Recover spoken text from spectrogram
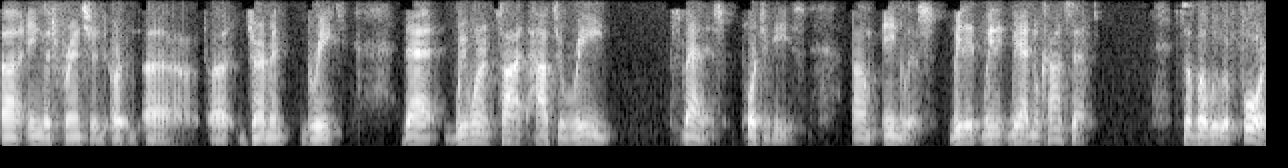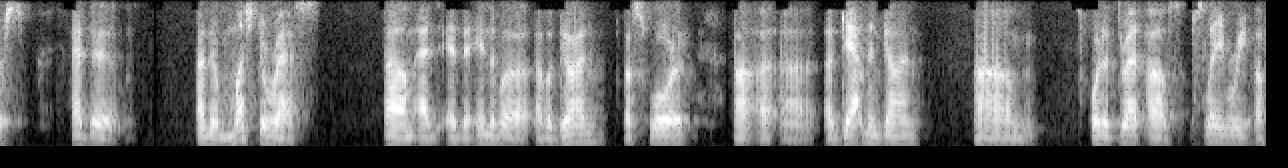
uh, English, French, or, or uh, uh, German, Greek, that we weren't taught how to read Spanish, Portuguese, um, English. We didn't. We, we had no concept. So, but we were forced at the under much duress um, at at the end of a of a gun, a sword, uh, a, a, a Gatling gun, um, or the threat of slavery, of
